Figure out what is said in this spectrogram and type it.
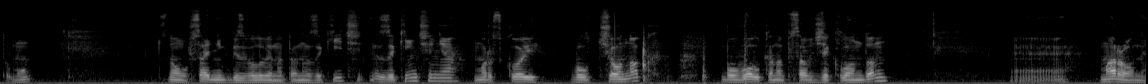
Тому знову всадник без голови, напевно, закінчення. Морський волчонок. Бо Волка написав Джек Лондон. Е, Марони.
